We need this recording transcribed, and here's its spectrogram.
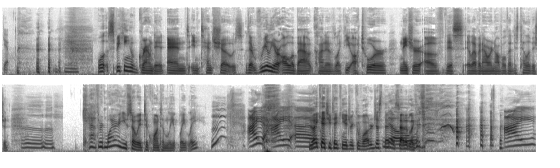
yep. Well, speaking of grounded and intense shows that really are all about kind of like the auteur nature of this 11 hour novel that is television. Kathryn, why are you so into Quantum Leap lately? I, I, uh, Did I catch you taking a drink of water just then? It sounded No. like a- I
